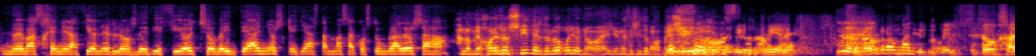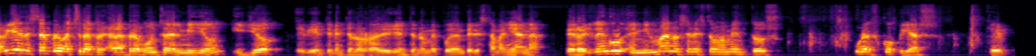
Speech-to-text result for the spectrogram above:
nuevas generaciones, los de 18, 20 años, que ya están más acostumbrados a... A lo mejor eso sí, desde luego yo no, ¿eh? yo necesito papel. Un romántico también, ¿eh? No, no. romántico. Don Javier está ha hecho la, pre- la pregunta del millón y yo, evidentemente, los radioyentes no me pueden ver esta mañana, pero yo tengo en mis manos en estos momentos unas copias que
